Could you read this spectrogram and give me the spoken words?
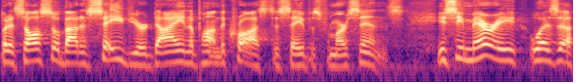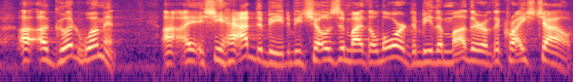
but it's also about a Savior dying upon the cross to save us from our sins. You see, Mary was a, a, a good woman. Uh, she had to be, to be chosen by the Lord to be the mother of the Christ child.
